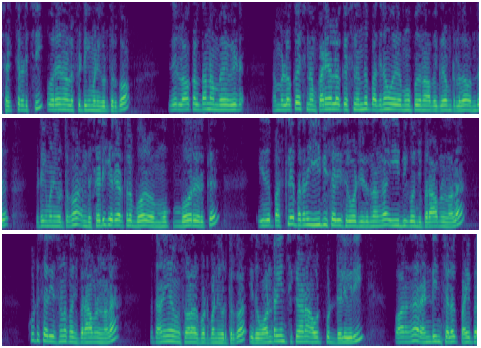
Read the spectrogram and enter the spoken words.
ஸ்ட்ரக்சர் அடிச்சு ஒரே நாள் ஃபிட்டிங் பண்ணி கொடுத்துருக்கோம். இது லோக்கல் தான் நம்ம வீடு நம்ம லொக்கேஷன் நம்ம கடையார் லொக்கேஷன்லேருந்து பார்த்தீங்கன்னா ஒரு முப்பது நாற்பது கிலோமீட்டர் தான் வந்து ஃபிட்டிங் பண்ணி கொடுத்துருக்கோம். இந்த செடிக்கிற இடத்துல போர் போர் இருக்கு. இது ஃபர்ஸ்ட்லேயே பார்த்தீங்கன்னா இபி சர்வீஸ் ஓட்டிட்டு இருந்தாங்க. இபி கொஞ்சம் ப்ராப்ளம்னால கூட்டு சர்வீஸ்னால கொஞ்சம் ப்ராப்ளம்னால இப்போ தனியாக சோலார் போட்டு பண்ணி கொடுத்துருக்கோம். இது ஒன்றரை இன்ச்சுக்கான அவுட்புட் டெலிவரி பாருங்க ரெண்டு இன்ச் அளவுக்கு பைப்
